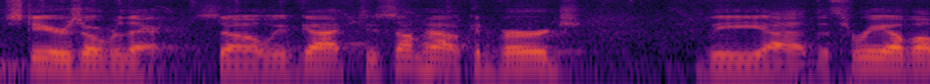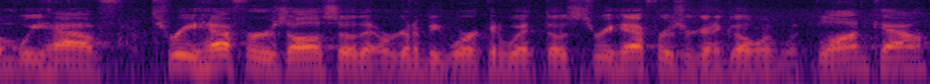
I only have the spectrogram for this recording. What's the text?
steers over there. So we've got to somehow converge the uh, the three of them. We have three heifers also that we're going to be working with. Those three heifers are going to go in with blonde cow.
